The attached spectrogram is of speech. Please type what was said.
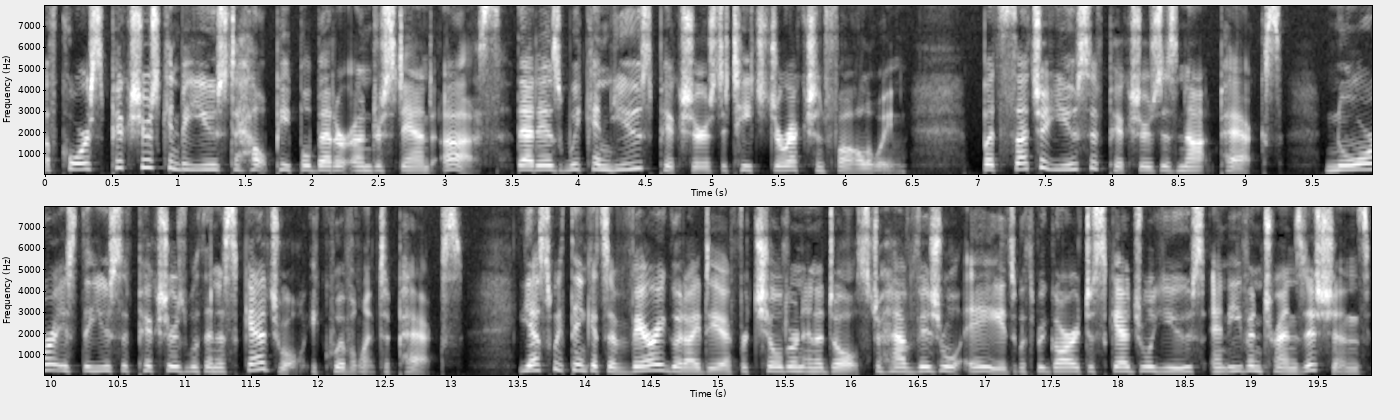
Of course, pictures can be used to help people better understand us. That is, we can use pictures to teach direction following. But such a use of pictures is not PECS, nor is the use of pictures within a schedule equivalent to PECS. Yes, we think it's a very good idea for children and adults to have visual aids with regard to schedule use and even transitions,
